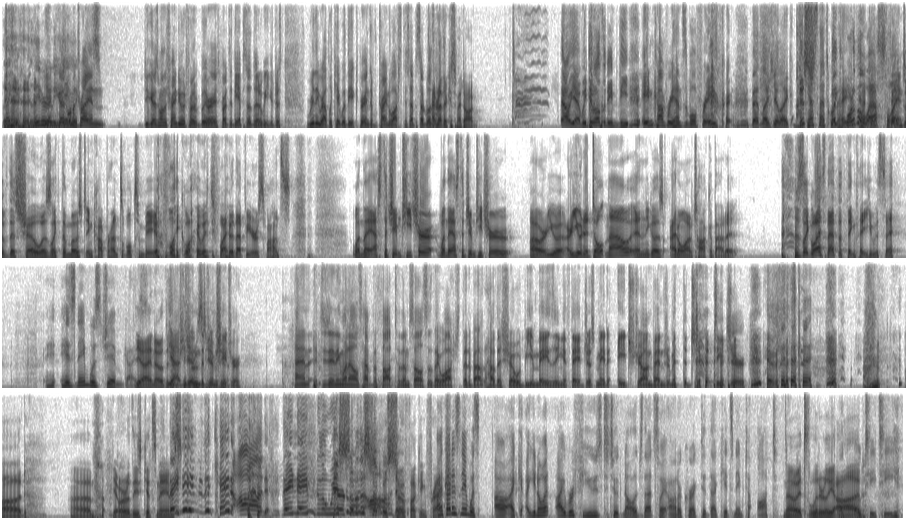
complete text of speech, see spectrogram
Like literally, yeah, do you guys want to try and do you guys want to try and do it for various parts of the episode that we could just really replicate what the experience of trying to watch this episode was? I'd rather kiss my dog. Oh yeah, we do also need the incomprehensible phrase that like you're like. I guess that's what like I one of the last lines of this show was like the most incomprehensible to me. Of like, why would why would that be your response? When they asked the gym teacher, when they asked the gym teacher, "Oh, are you a, are you an adult now?" and he goes, "I don't want to talk about it." I was like, why is that the thing that you would say? his name was Jim, guys. Yeah, I know the yeah, gym teacher. Jim, the gym teacher. And did anyone else have the thought to themselves as they watched that about how this show would be amazing if they had just made H. Jon Benjamin the gym teacher? Odd. Um, yeah, what are these kids' names? they named the kid Odd. they named the weird This- some of one this stuff was so fucking French. I thought his name was. Uh, I you know what? I refused to acknowledge that, so I auto corrected that kid's name to Ott, no, it's literally like odd. OTT.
